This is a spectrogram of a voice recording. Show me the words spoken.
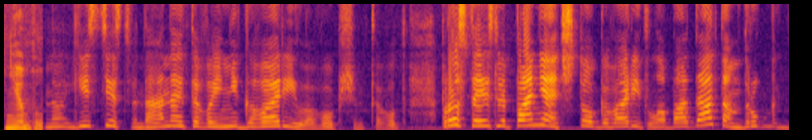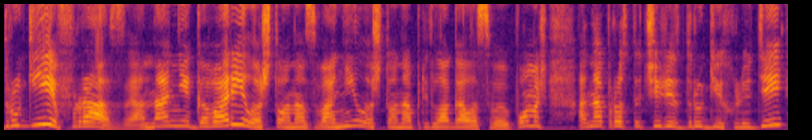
Не было. Ну, естественно, она этого и не говорила, в общем-то. Вот просто если понять, что говорит Лобода, там друг, другие фразы. Она не говорила, что она звонила, что она предлагала свою помощь. Она просто через других людей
